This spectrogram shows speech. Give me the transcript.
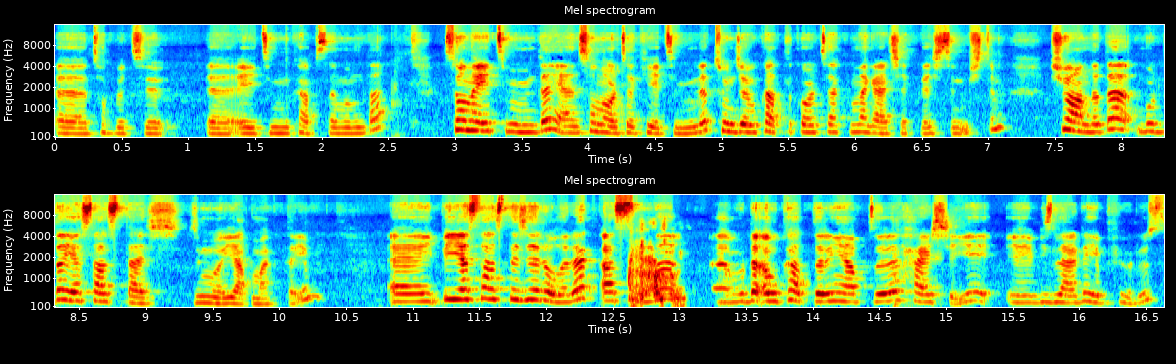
e, TOBETÜ e, kapsamında. Son eğitimimde yani son ortak eğitimimde Tunca Avukatlık Ortaklığı'na gerçekleştirmiştim. Şu anda da burada yasal stajımı yapmaktayım. Ee, bir yasal stajyer olarak aslında e, burada avukatların yaptığı her şeyi e, bizler de yapıyoruz.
